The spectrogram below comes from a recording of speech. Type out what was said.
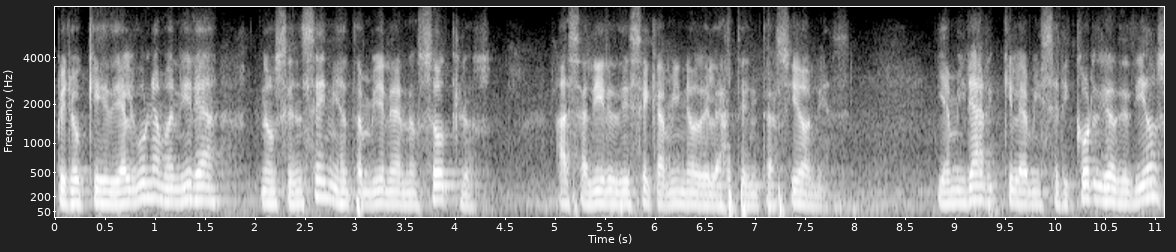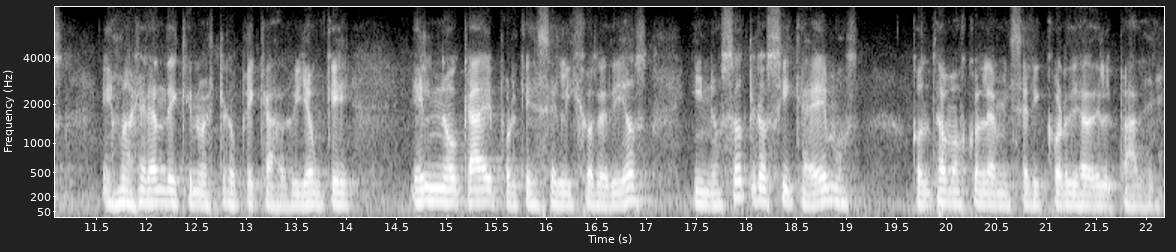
pero que de alguna manera nos enseña también a nosotros a salir de ese camino de las tentaciones y a mirar que la misericordia de Dios es más grande que nuestro pecado. Y aunque él no cae porque es el Hijo de Dios y nosotros si caemos, contamos con la misericordia del Padre,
